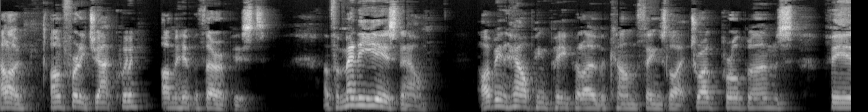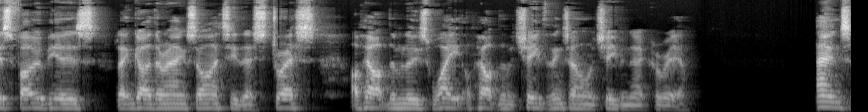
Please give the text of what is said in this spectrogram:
Hello, I'm Freddy Jacquin. I'm a hypnotherapist. And for many years now, I've been helping people overcome things like drug problems, fears, phobias, letting go of their anxiety, their stress. I've helped them lose weight. I've helped them achieve the things they want to achieve in their career. And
